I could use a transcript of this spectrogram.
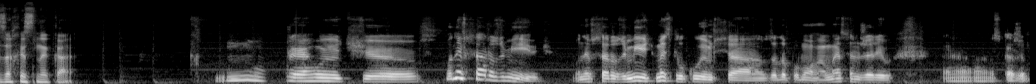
захисника? Ну, реагують, е, вони все розуміють. Вони все розуміють. Ми спілкуємося за допомогою месенджерів. Е, Скажімо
